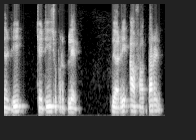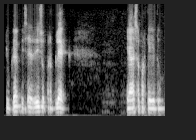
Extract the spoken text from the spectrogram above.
dari jadi super black dari avatar juga bisa jadi super black. Ya, seperti itu.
